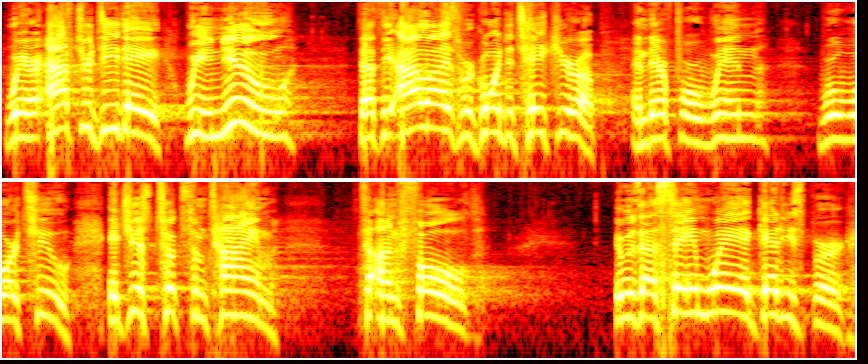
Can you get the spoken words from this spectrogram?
where after D Day, we knew that the Allies were going to take Europe and therefore win World War II. It just took some time to unfold. It was that same way at Gettysburg.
